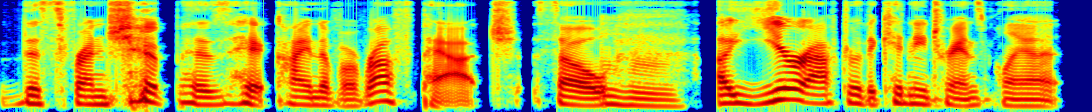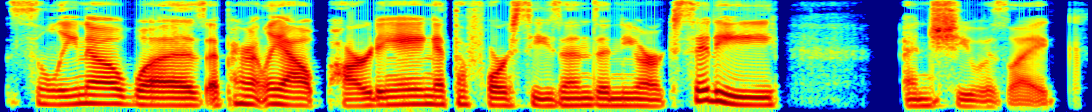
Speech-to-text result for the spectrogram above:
this friendship has hit kind of a rough patch. So Mhm. a year after the kidney transplant, Selena was apparently out partying at the Four Seasons in New York City. And she was like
